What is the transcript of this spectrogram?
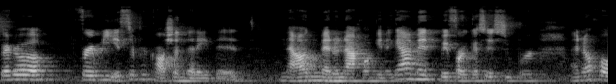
Pero for me, it's the precaution that I did. Now, meron na akong ginagamit. Before kasi super, ano ko,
